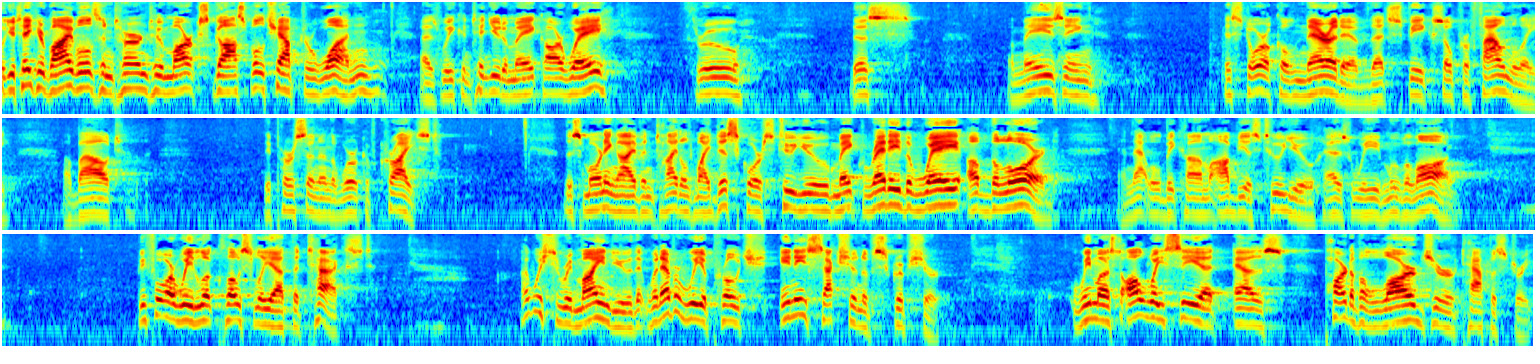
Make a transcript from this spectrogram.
Will you take your Bibles and turn to Mark's Gospel, chapter 1, as we continue to make our way through this amazing historical narrative that speaks so profoundly about the person and the work of Christ. This morning I've entitled my discourse to you, Make Ready the Way of the Lord. And that will become obvious to you as we move along. Before we look closely at the text, I wish to remind you that whenever we approach any section of Scripture, we must always see it as part of a larger tapestry.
